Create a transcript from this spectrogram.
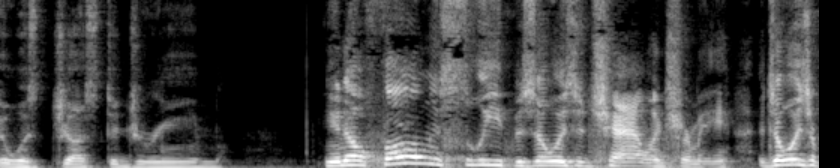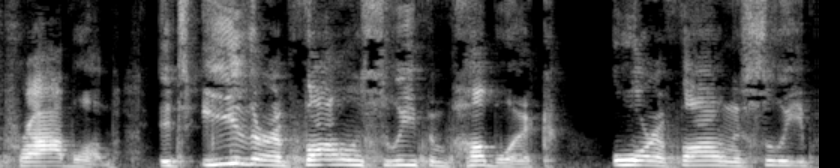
It was just a dream. You know, falling asleep is always a challenge for me. It's always a problem. It's either I'm falling asleep in public or I'm falling asleep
